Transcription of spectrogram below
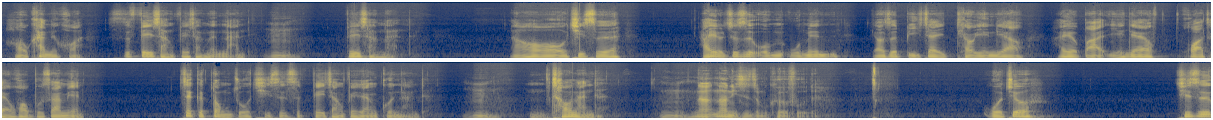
好看的画是非常非常的难，嗯，非常难。然后其实还有就是，我们我们摇着笔在调颜料，还有把颜料要画在画布上面，这个动作其实是非常非常困难的，嗯。嗯，超难的，嗯。那那你是怎么克服的？我就其实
